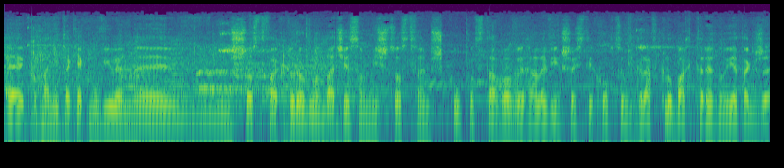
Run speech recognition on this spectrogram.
E, Kochani, tak jak mówiłem, e, mistrzostwa, które oglądacie są mistrzostwem szkół podstawowych, ale większość z tych chłopców gra w klubach, trenuje, także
